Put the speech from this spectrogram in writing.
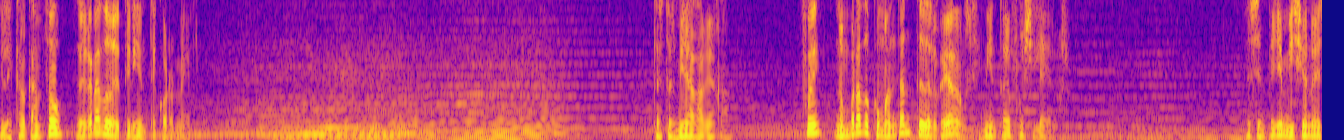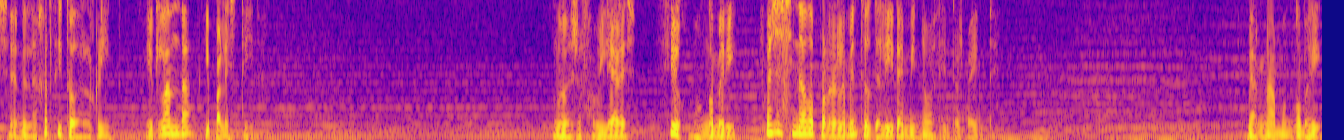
en el que alcanzó el grado de teniente coronel. Tras terminar la guerra, fue nombrado comandante del Real Regimiento de Fusileros. Desempeñó misiones en el ejército del Rin, Irlanda y Palestina. Uno de sus familiares, Hugh Montgomery, fue asesinado por elementos del IRA en 1920. Bernard Montgomery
